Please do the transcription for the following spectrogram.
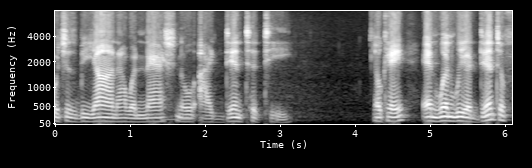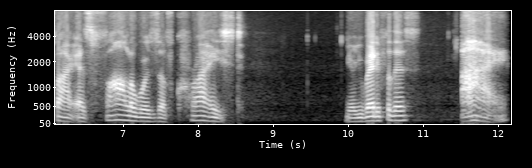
which is beyond our national identity. Okay? And when we identify as followers of Christ, are you ready for this? I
